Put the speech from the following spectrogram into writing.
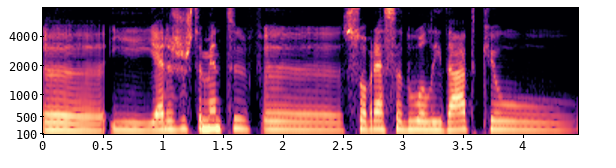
uh, e era justamente uh, sobre essa dualidade que eu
